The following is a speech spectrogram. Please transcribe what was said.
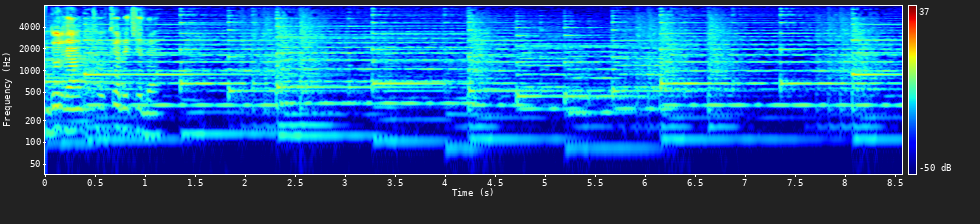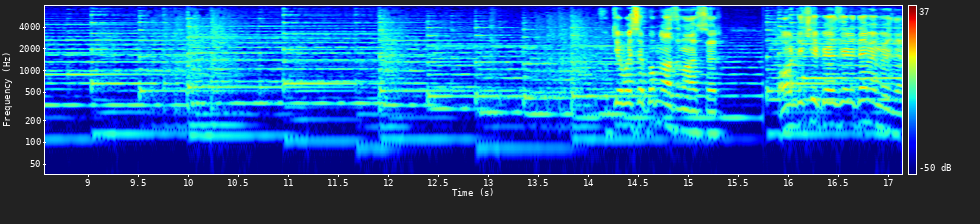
Ha, dur lan, çok tehlikeli. Çok yavaş yapmam lazım arkadaşlar. Oradaki beyazları dememeli.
